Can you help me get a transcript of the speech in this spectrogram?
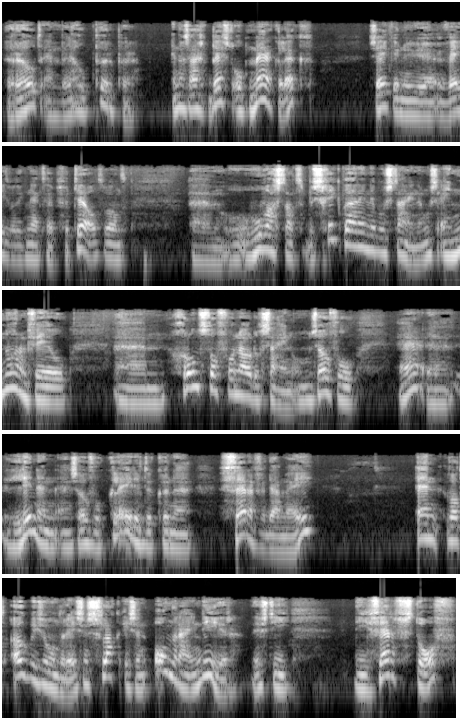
rood en blauw purper. En dat is eigenlijk best opmerkelijk. Zeker nu je weet wat ik net heb verteld. Want um, hoe, was dat beschikbaar in de woestijn? Er moest enorm veel um, grondstof voor nodig zijn om zoveel uh, linnen en zoveel kleden te kunnen verven daarmee. En wat ook bijzonder is, een slak is een onrein dier. Dus die, die verfstof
